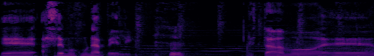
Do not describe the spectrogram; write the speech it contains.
eh, hacemos una peli? Estábamos eh,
